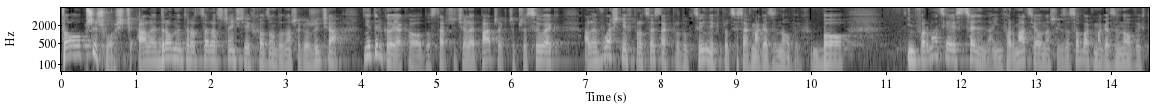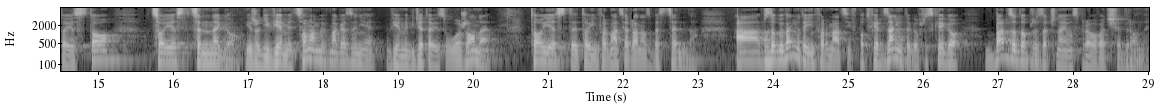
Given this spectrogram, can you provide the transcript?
To przyszłość, ale drony coraz częściej wchodzą do naszego życia nie tylko jako dostarczyciele paczek czy przesyłek, ale właśnie w procesach produkcyjnych, w procesach magazynowych, bo informacja jest cenna. Informacja o naszych zasobach magazynowych to jest to, co jest cennego. Jeżeli wiemy, co mamy w magazynie, wiemy, gdzie to jest ułożone, to jest to informacja dla nas bezcenna. A w zdobywaniu tej informacji, w potwierdzaniu tego wszystkiego bardzo dobrze zaczynają sprawować się drony.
